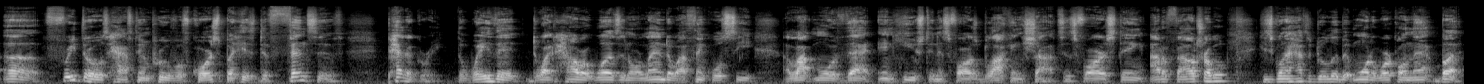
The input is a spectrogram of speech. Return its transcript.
uh, free throws have to improve, of course, but his defensive pedigree. The way that Dwight Howard was in Orlando, I think we'll see a lot more of that in Houston as far as blocking shots, as far as staying out of foul trouble. He's going to have to do a little bit more to work on that. But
